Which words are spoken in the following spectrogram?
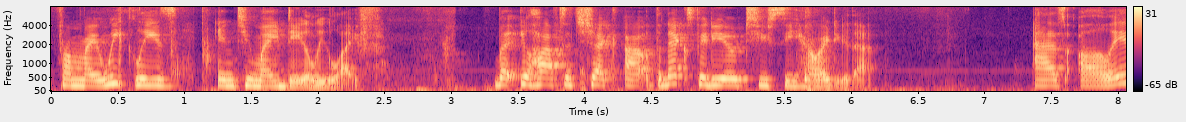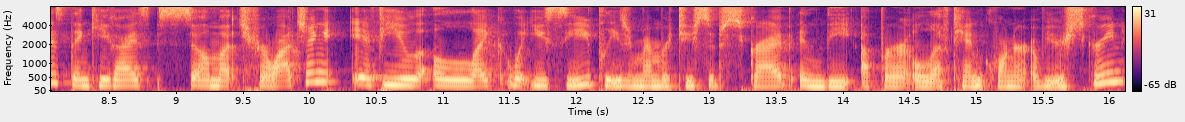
from my weeklies into my daily life. But you'll have to check out the next video to see how I do that. As always, thank you guys so much for watching. If you like what you see, please remember to subscribe in the upper left-hand corner of your screen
